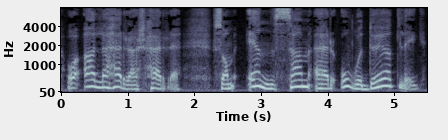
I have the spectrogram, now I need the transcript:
och alla herrars herre, som ensam är odödlig,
